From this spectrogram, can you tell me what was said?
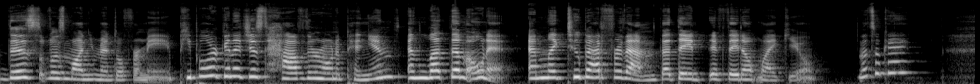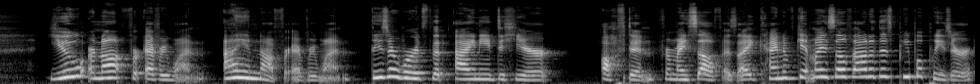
this was monumental for me. People are going to just have their own opinions and let them own it. And like too bad for them that they if they don't like you. That's okay. You are not for everyone. I am not for everyone. These are words that I need to hear often for myself as I kind of get myself out of this people pleaser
